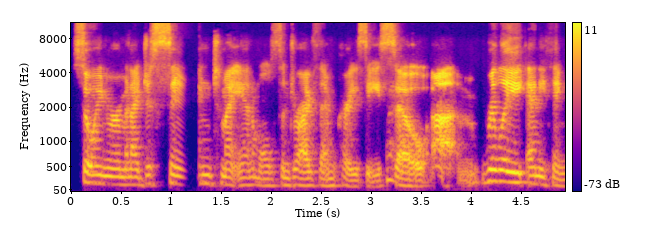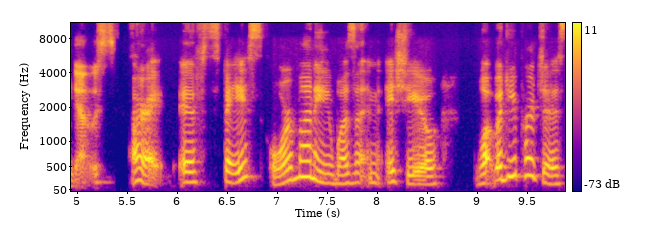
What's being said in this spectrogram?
sewing room and I just sing to my animals and drive them crazy. So um really anything goes. All right. If space or money wasn't an issue, what would you purchase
